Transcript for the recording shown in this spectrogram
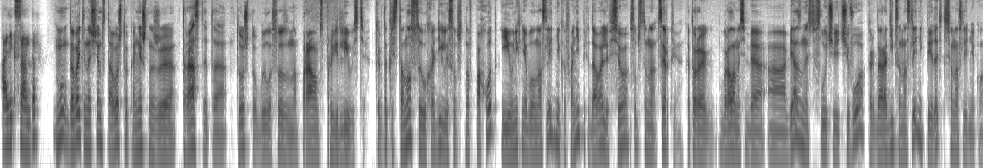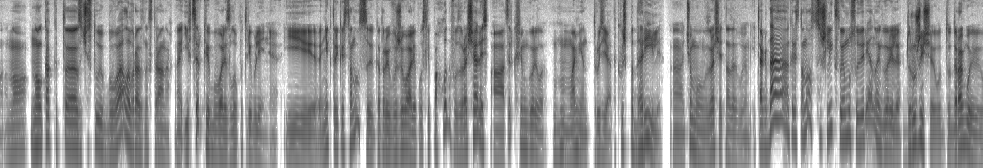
Александр, ну, давайте начнем с того, что, конечно же, траст — это то, что было создано правом справедливости. Когда крестоносцы уходили, собственно, в поход, и у них не было наследников, они передавали все, собственно, церкви, которая брала на себя а, обязанность в случае чего, когда родится наследник, передать это все наследнику. Но, но как это зачастую бывало в разных странах, э, и в церкви бывали злоупотребления, и некоторые крестоносцы, которые выживали после походов, возвращались, а церковь им говорила, момент, друзья, так вы же подарили, а, чем мы возвращать назад будем? И тогда крестоносцы шли к своему суверену и говорили, дружище, вот дорогой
